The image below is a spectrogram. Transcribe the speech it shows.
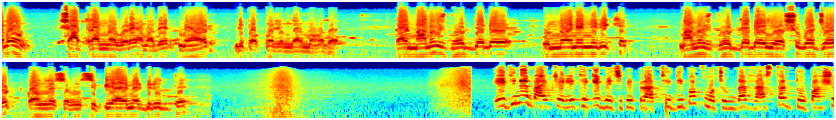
এবং সাতরামনগরে আমাদের মেয়র দীপক মজুমদার মহোদয়। কারণ মানুষ ভোট দেবে উন্নয়নের নিরিখে, মানুষ ভোট দেবে এই অশুভ জোট কংগ্রেস এবং সিপিআইএম এর বিরুদ্ধে এদিনে বাইক র্যালি থেকে বিজেপি প্রার্থী দীপক মজুমদার রাস্তার দুপাশে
